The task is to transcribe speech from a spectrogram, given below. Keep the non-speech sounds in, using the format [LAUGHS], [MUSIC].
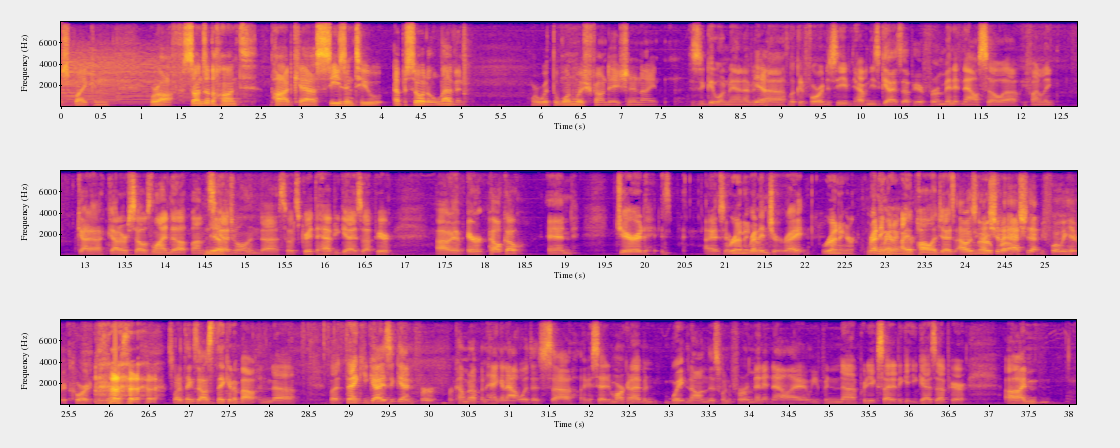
clap. Just spike and we're off. Sons of the Hunt podcast, season two, episode 11. We're with the One Wish Foundation tonight. This is a good one, man. I've been Yeah. uh, looking forward to see having these guys up here for a minute now. So uh, we finally got got ourselves lined up on the Yeah. schedule, and uh, so it's great to have you guys up here. Uh, we have Eric Pelko and Jared is, I said Renninger. Renninger, right? Renninger. Renninger. Renninger. I apologize. I was I should have asked you that before we hit record. 'cause [LAUGHS] It's one of the things I was thinking about. And uh, but thank you guys again for for coming up and hanging out with us. Uh, like I said, Mark and I have been waiting on this one for a minute now. I, we've been uh, pretty excited to get you guys up here. Uh, I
